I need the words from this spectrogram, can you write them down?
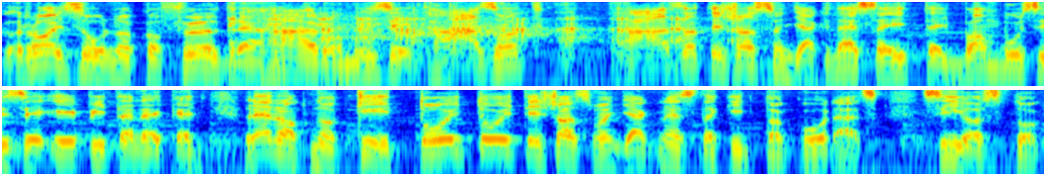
rajzolnak a földre három izét, házat, házat, és azt mondják, nesze itt egy bambusz, izé, építenek egy, leraknak két tojtojt, és azt mondják, nesztek itt a kórház. Sziasztok!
